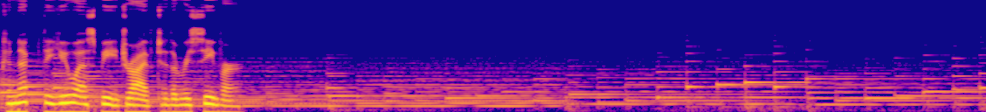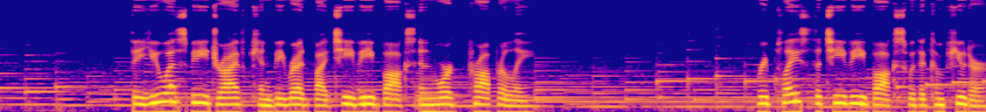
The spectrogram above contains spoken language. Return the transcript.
Connect the USB drive to the receiver. The USB drive can be read by TV box and work properly. Replace the TV box with a computer.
